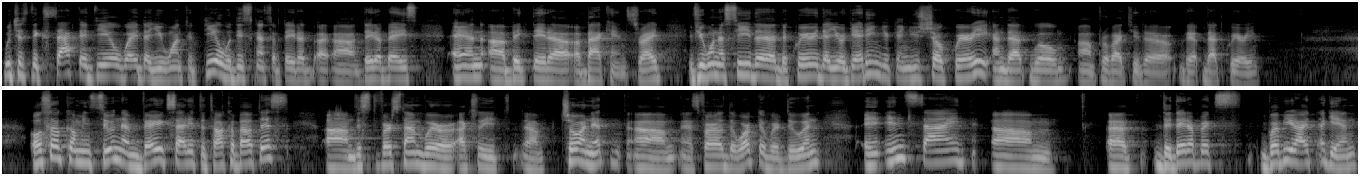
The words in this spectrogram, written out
which is the exact ideal way that you want to deal with these kinds of data, uh, uh database and uh, big data uh, backends, right? If you want to see the, the query that you're getting, you can use show query, and that will um, provide you the, the, that query. Also coming soon, I'm very excited to talk about this, um, this is the first time we're actually uh, showing it um, as far as the work that we're doing. Inside um, uh, the Databricks web UI, again,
